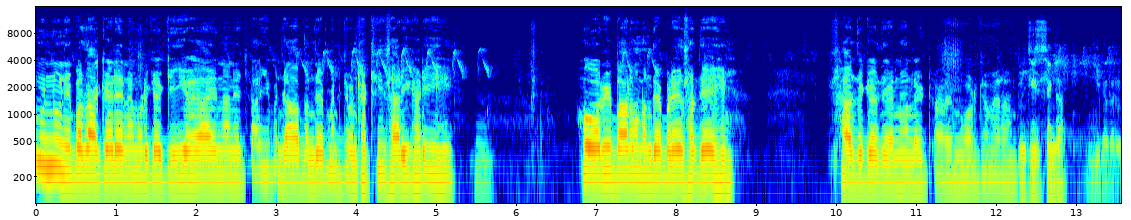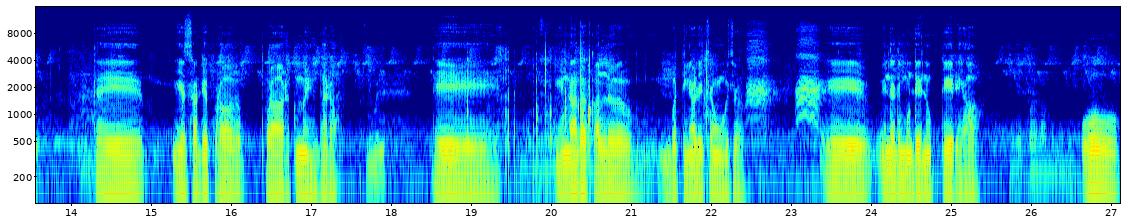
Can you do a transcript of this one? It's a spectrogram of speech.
ਮੈਨੂੰ ਨਹੀਂ ਪਤਾ ਕਿਹੜੇ ਨੇ ਮੁੜ ਕੇ ਕੀ ਹੋਇਆ ਇਹਨਾਂ ਨੇ 40 50 ਬੰਦੇ ਪਿੰਡ ਚੋਂ ਠੱਠੀ ਸਾਰੀ ਖੜੀ ਸੀ। ਹੋਰ ਵੀ ਬਾਹਰੋਂ ਬੰਦੇ ਬੜੇ ਸੱਦੇ ਸੀ। ਸੱਦ ਕੇ ਤੇ ਇਹਨਾਂ ਲਾਈਟਾਂ ਵਾਲੇ ਮੋੜ 'ਚ ਮੇਰਾ ਮਨਜੀਤ ਸਿੰਘ ਤੇ ਇਹ ਸਾਡੇ ਭਰਾ ਭਰਾਰਕ ਮੈਂਬਰ ਆ। ਤੇ ਇਹਨਾਂ ਦਾ ਕੱਲ ਬੱਤੀਆਂ ਵਾਲੇ ਚੌਂਕ 'ਚ ਇਹ ਇਹਨਾਂ ਦੇ ਮੁੰਡੇ ਨੂੰ ਘੇਰਿਆ। ਉਹ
